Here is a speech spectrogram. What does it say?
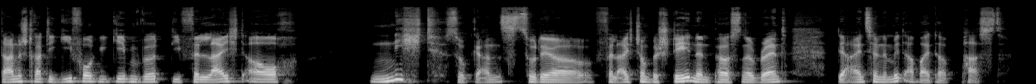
da eine Strategie vorgegeben wird, die vielleicht auch nicht so ganz zu der vielleicht schon bestehenden Personal Brand der einzelnen Mitarbeiter passt.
